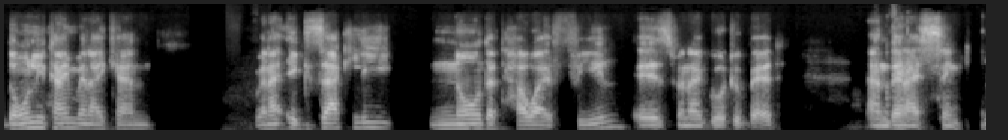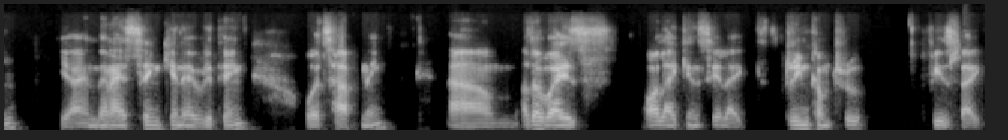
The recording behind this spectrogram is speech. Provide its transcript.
the only time when i can when i exactly know that how i feel is when i go to bed and then i sink in. Yeah and then i sink in everything what's happening. Um, otherwise all i can say like dream come true feels like.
